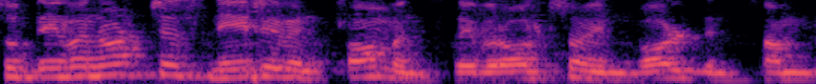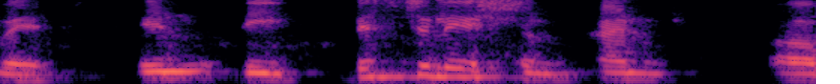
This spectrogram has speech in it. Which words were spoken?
So they were not just native informants, they were also involved in some way in the distillation and uh,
